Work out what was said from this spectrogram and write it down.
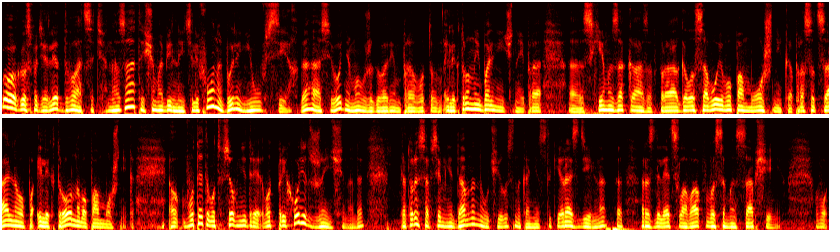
О, господи, лет 20 назад еще мобильные телефоны были не у всех, да, а сегодня мы уже говорим про вот электронные больничные, про э, схемы заказов, про голосового помощника, про социального электронного помощника. Э, вот это вот все внедряет. Вот приходит женщина, да, которая совсем недавно научилась, наконец-таки, раздельно э, разделять слова в СМС-сообщениях. Вот.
